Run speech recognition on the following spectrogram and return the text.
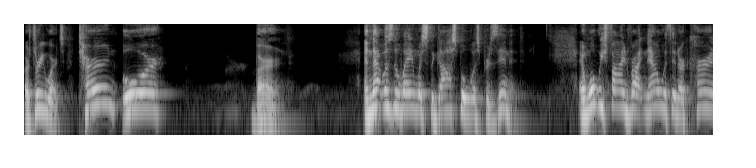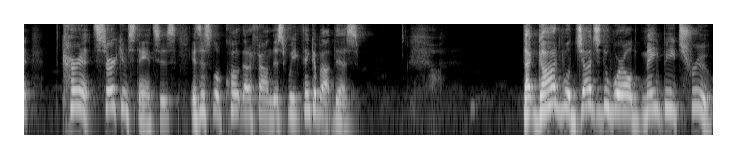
or three words turn or burn. And that was the way in which the gospel was presented. And what we find right now within our current current circumstances is this little quote that I found this week. Think about this. That God will judge the world may be true,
